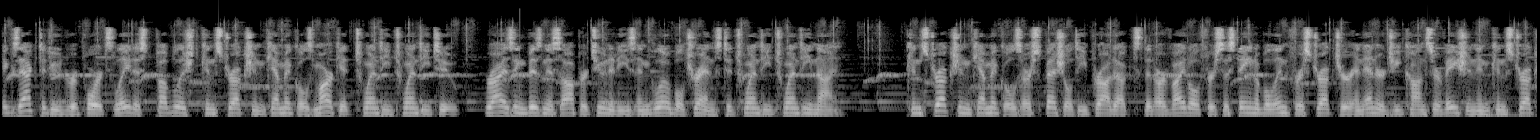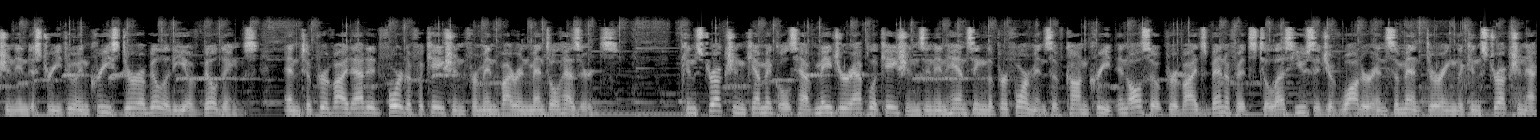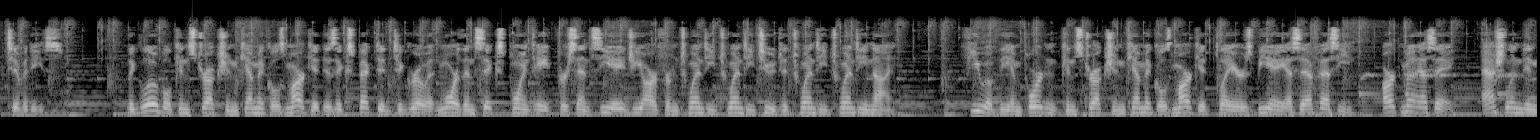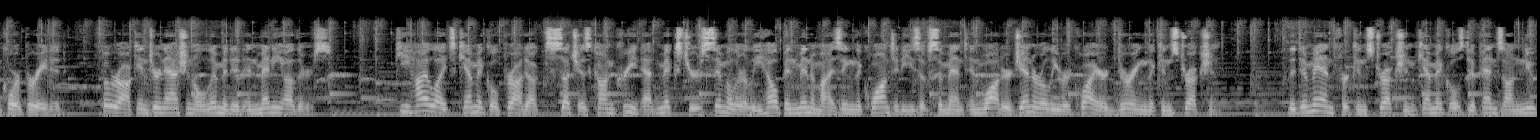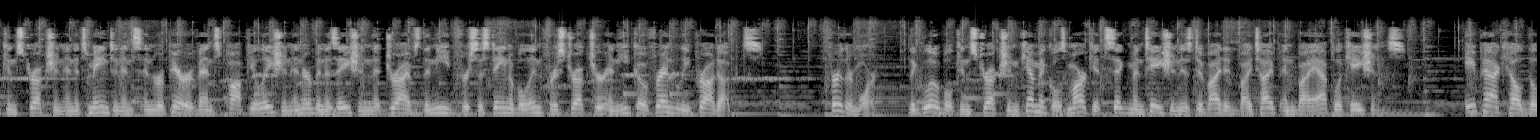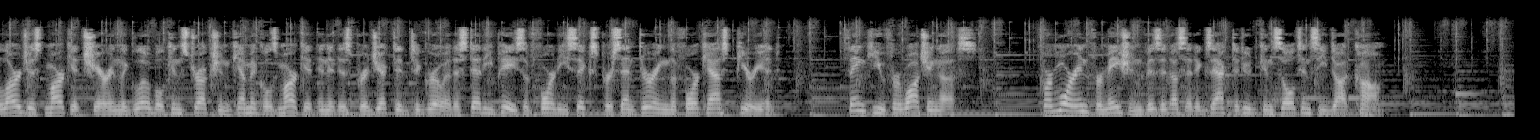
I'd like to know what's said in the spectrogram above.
Exactitude reports latest published Construction Chemicals Market 2022, Rising Business Opportunities and Global Trends to 2029. Construction chemicals are specialty products that are vital for sustainable infrastructure and energy conservation in construction industry to increase durability of buildings, and to provide added fortification from environmental hazards. Construction chemicals have major applications in enhancing the performance of concrete and also provides benefits to less usage of water and cement during the construction activities. The global construction chemicals market is expected to grow at more than 6.8% CAGR from 2022 to 2029. Few of the important construction chemicals market players BASF SE, Arkema SA, Ashland Incorporated, Fosroc International Limited and many others. Key highlights chemical products such as concrete admixtures similarly help in minimizing the quantities of cement and water generally required during the construction. The demand for construction chemicals depends on new construction and its maintenance and repair events population and urbanization that drives the need for sustainable infrastructure and eco-friendly products. Furthermore, the global construction chemicals market segmentation is divided by type and by applications. APAC held the largest market share in the global construction chemicals market and it is projected to grow at a steady pace of 46% during the forecast period. Thank you for watching us. For more information visit us at exactitudeconsultancy.com.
